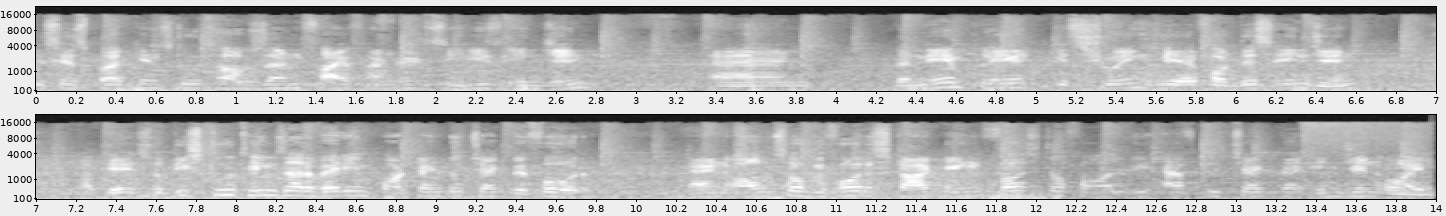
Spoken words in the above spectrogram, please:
This is Perkins 2500 series engine. And the nameplate is showing here for this engine. Okay so these two things are very important to check before and also before starting first of all we have to check the engine oil.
